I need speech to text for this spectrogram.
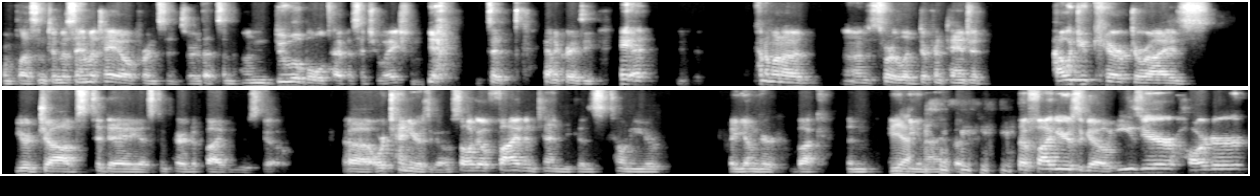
from Pleasanton to San Mateo, for instance, or that's an undoable type of situation. Yeah, it's, it's kind of crazy. Hey, I, kind of on a, a sort of a different tangent, how would you characterize your jobs today as compared to five years ago uh, or 10 years ago. So I'll go five and 10 because Tony, you're a younger buck than Andy Yeah. and I. But so five years ago, easier, harder.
